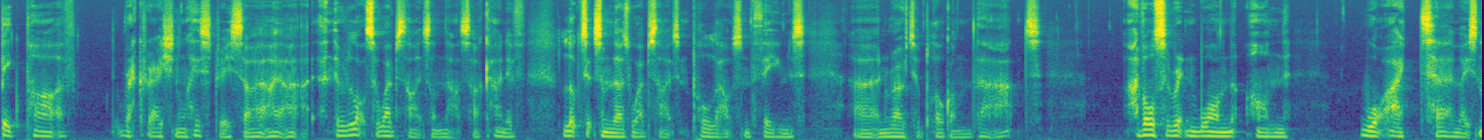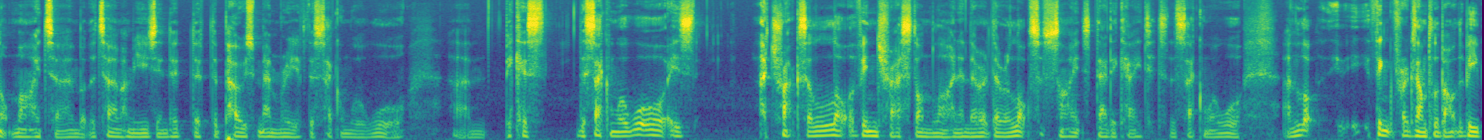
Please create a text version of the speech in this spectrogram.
big part of recreational history. So I, I, I, there are lots of websites on that. So I kind of looked at some of those websites and pulled out some themes uh, and wrote a blog on that. I've also written one on what I term, it's not my term, but the term I'm using, the, the, the post memory of the Second World War, um, because the Second World War is attracts a lot of interest online, and there are there are lots of sites dedicated to the Second World War. And think, for example, about the B-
